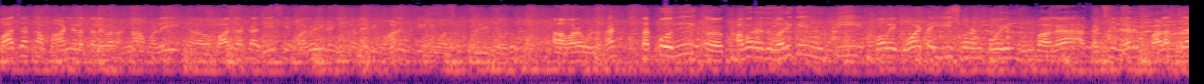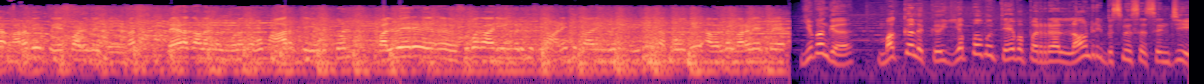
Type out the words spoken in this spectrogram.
பாஜக மாநில தலைவர் அண்ணாமலை பாஜக தேசிய மகளிர் அணி தலைவி வானதி சீனிவாசன் உள்ளிட்டோரும் வர உள்ளனர். தற்போது அவரது வருகையை ஒட்டி கோவை கோட்டை ஈஸ்வரன் கோயில் முன்பாக அக்கட்சியினர் பலத்த வரவேற்பு ஏற்பாடுகளை செய்துள்ளனர் மேளதாளங்கள் முழங்கவும் ஆரத்தி எடுத்தும் பல்வேறு சுபகாரியங்களுக்கு அனைத்து காரியங்களும் மீறி தற்போது அவர்கள் வரவேற்பு இவங்க மக்களுக்கு எப்பவும் தேவைப்படுற லாண்ட்ரி பிசினஸ் செஞ்சு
